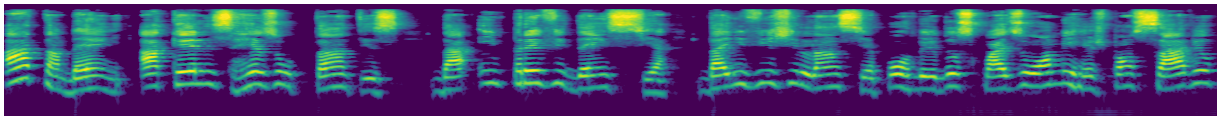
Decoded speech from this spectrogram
Há também aqueles resultantes da imprevidência, da invigilância, por meio dos quais o homem responsável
